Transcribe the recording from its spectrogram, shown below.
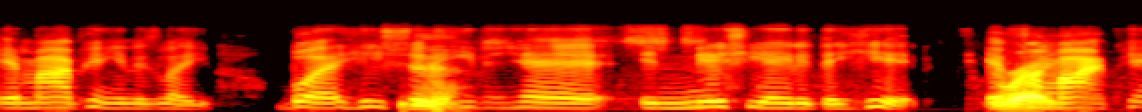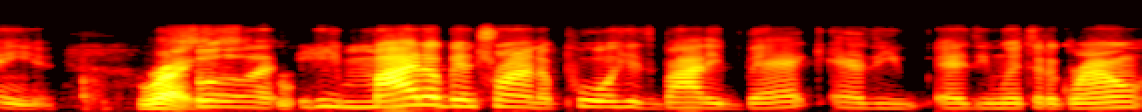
in my opinion, is late, but he should have yeah. even had initiated the hit, right. from my opinion. Right. But he might have been trying to pull his body back as he as he went to the ground.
